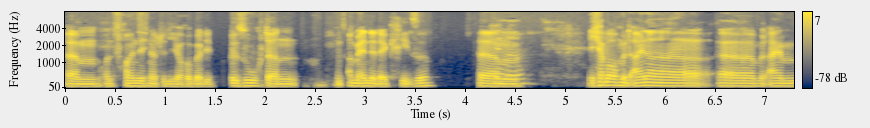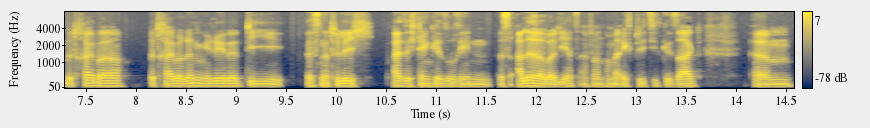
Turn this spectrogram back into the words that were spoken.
ähm, und freuen sich natürlich auch über den Besuch dann am Ende der Krise. Ähm, genau. Ich habe auch mit einer, äh, mit einem Betreiber, Betreiberin geredet, die ist natürlich, also ich denke, so sehen es alle, aber die hat es einfach nochmal explizit gesagt, ähm,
